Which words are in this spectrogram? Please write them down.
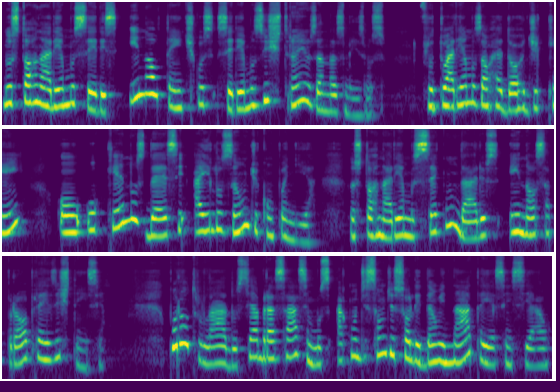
nos tornaríamos seres inautênticos, seríamos estranhos a nós mesmos. Flutuaríamos ao redor de quem ou o que nos desse a ilusão de companhia. Nos tornaríamos secundários em nossa própria existência. Por outro lado, se abraçássemos a condição de solidão inata e essencial,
